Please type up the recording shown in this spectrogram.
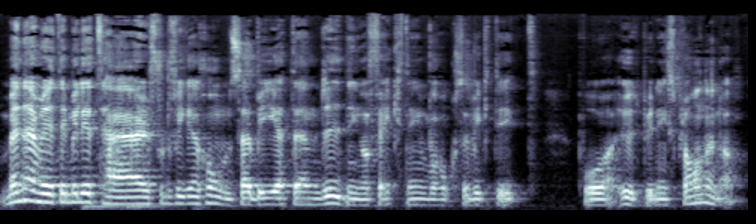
Men även lite militär, fortifikationsarbeten, ridning och fäktning var också viktigt på utbildningsplanen då.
